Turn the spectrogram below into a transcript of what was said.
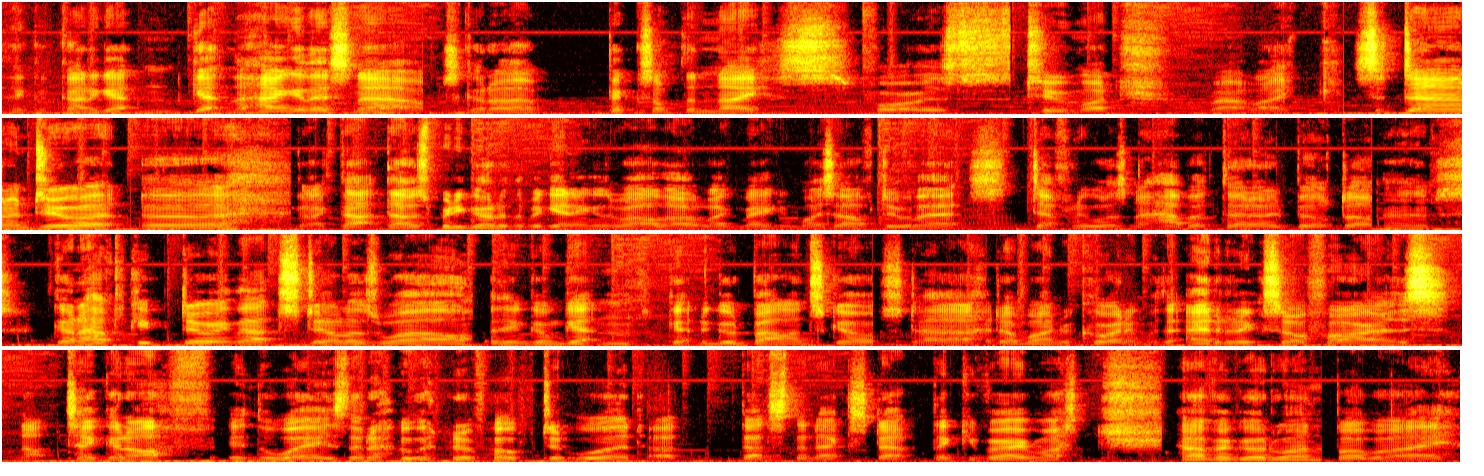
I think I'm kind of getting getting the hang of this now. Just gotta pick something nice before it was too much about like sit down and do it uh like that. That was pretty good in the beginning as well though like making myself do it. Definitely wasn't a habit that i'd built up. And gonna have to keep doing that still as well. I think i'm getting getting a good balance going. Just, uh, i don't mind recording with the editing so far as not taken off in the ways that i would have hoped it would. Uh, that's the next step. Thank you very much. Have a good one. Bye bye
